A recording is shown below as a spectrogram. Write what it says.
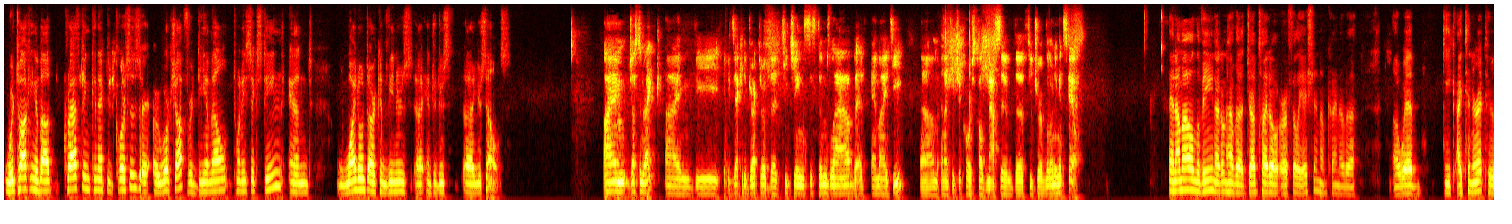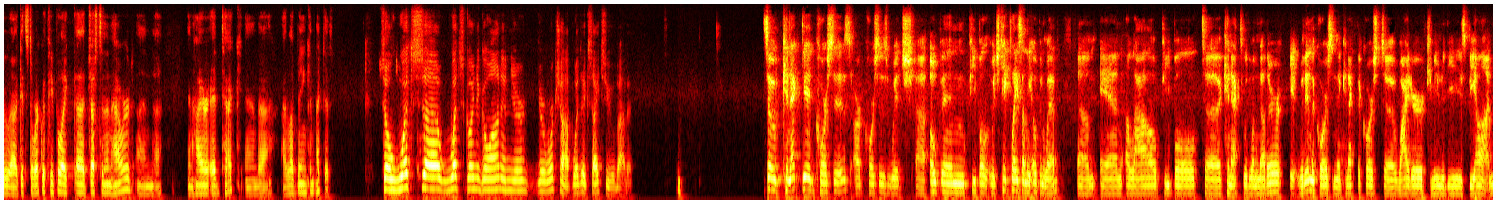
we're talking about crafting connected courses, a, a, workshop for DML 2016, and why don't our conveners uh, introduce uh, yourselves? I'm Justin Reich. I'm the executive director of the Teaching Systems Lab at MIT, um, and I teach a course called Massive: The Future of Learning at Scale. And I'm Alan Levine. I don't have a job title or affiliation. I'm kind of a, a web geek itinerant who uh, gets to work with people like uh, Justin and Howard and uh, in higher ed tech, and uh, I love being connected. So what's uh, what's going to go on in your your workshop? What excites you about it? So connected courses are courses which uh, open people, which take place on the open web, um, and allow people to connect with one another within the course, and then connect the course to wider communities beyond.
